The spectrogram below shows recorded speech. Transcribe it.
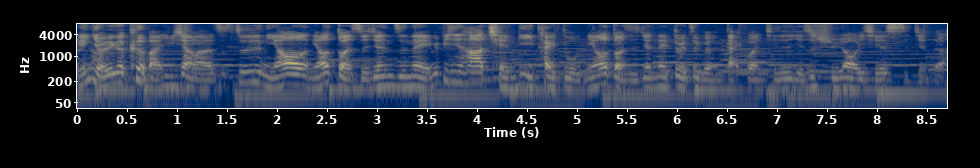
经有一个刻板印象了，就是你要你要短时间之内，因为毕竟他潜力太多，你要短时间内对这个人改观，其实也是需要一些时间的。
